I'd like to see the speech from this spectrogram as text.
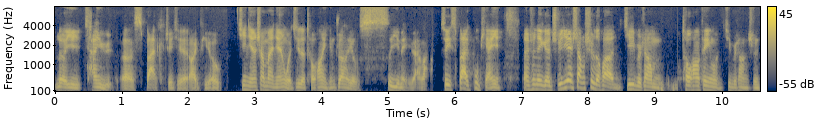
乐意参与呃 SPAC 这些 IPO。今年上半年，我记得投行已经赚了有四亿美元了，所以 SPAC 不便宜。但是那个直接上市的话，基本上投行费用基本上是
